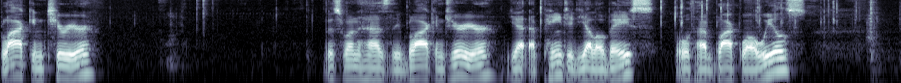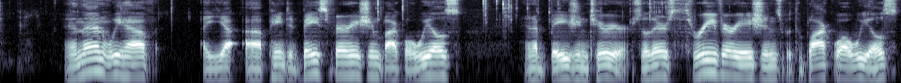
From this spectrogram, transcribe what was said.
black interior. This one has the black interior, yet a painted yellow base. Both have black wall wheels. And then we have a, a painted base variation, black wall wheels, and a beige interior. So there's three variations with the black wall wheels.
